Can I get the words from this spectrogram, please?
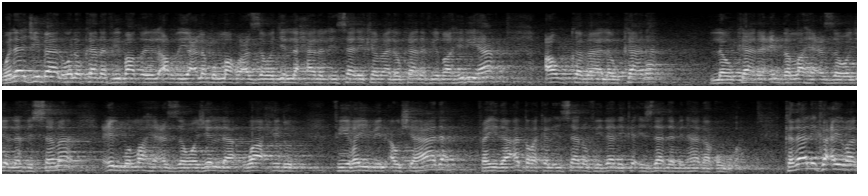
ولا جبال ولو كان في باطن الأرض يعلم الله عز وجل حال الإنسان كما لو كان في ظاهرها أو كما لو كان لو كان عند الله عز وجل في السماء علم الله عز وجل واحد في غيب أو شهادة فإذا أدرك الإنسان في ذلك ازداد من هذا قوة. كذلك أيضا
